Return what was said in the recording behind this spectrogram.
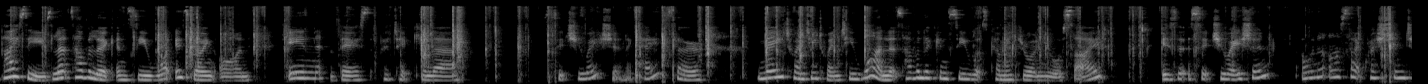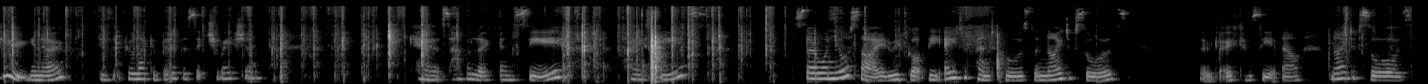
Pisces, let's have a look and see what is going on in this particular situation. Okay, so May 2021, let's have a look and see what's coming through on your side. Is it a situation? I want to ask that question too, you know? Does it feel like a bit of a situation? Okay, let's have a look and see. Pisces. So on your side, we've got the Eight of Pentacles, the Knight of Swords, there we go, you can see it now. Knight of Swords,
